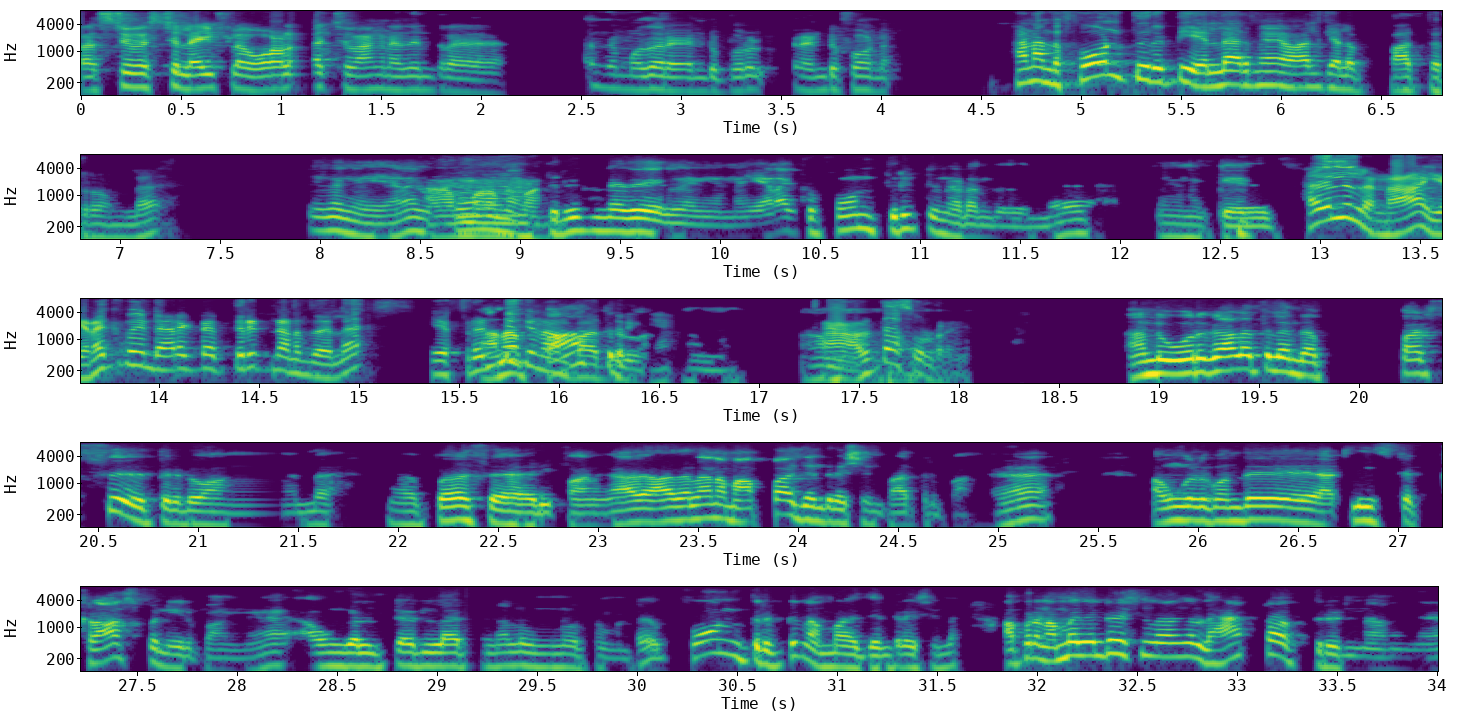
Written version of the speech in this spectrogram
ஃபர்ஸ்ட் ஃபர்ஸ்ட் லைஃப்ல ஓலாச்சு வாங்கினதுன்ற அந்த முதல் ரெண்டு பொருள் ரெண்டு போனு ஆனா அந்த போன் திருட்டு எல்லாருமே வாழ்க்கையில பாத்துடுறோம்ல இல்லைங்க எனக்கு திருடினதே இல்லைங்க. எனக்கு போன் திருட்டு நடந்தது இல்ல எனக்கு அதுல இல்ல நான் எனக்குமே டைரக்டா திருட்டு நடந்ததுல என் ஃப்ரெண்டுக்கு நான் பாத்துருக்கேன். அதுதான் சொல்றேன். அந்த ஒரு காலத்துல இந்த பர்ஸ் திருடுவாங்கல்ல பர்ஸ் அடிப்பானுங்க. அது அதெல்லாம் நம்ம அப்பா ஜெனரேஷன் பார்த்திருப்பாங்க அவங்களுக்கு வந்து அட்லீஸ்ட் கிராஸ் பண்ணியிருப்பாங்க அவங்கள்ட்ட இல்லாட்டினாலும் இன்னொருத்தவங்கள்ட்ட போன் திருட்டு நம்ம ஜெனரேஷன்ல அப்புறம் நம்ம ஜெனரேஷன்ல லேப்டாப் திருடினானுங்க.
